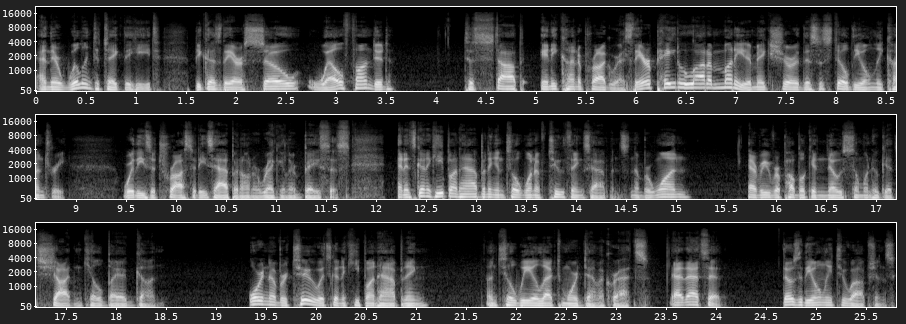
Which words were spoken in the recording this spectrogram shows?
and they're willing to take the heat because they are so well funded to stop any kind of progress. They are paid a lot of money to make sure this is still the only country where these atrocities happen on a regular basis. And it's going to keep on happening until one of two things happens. Number one, every Republican knows someone who gets shot and killed by a gun. Or number two, it's going to keep on happening until we elect more Democrats. That's it. Those are the only two options.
